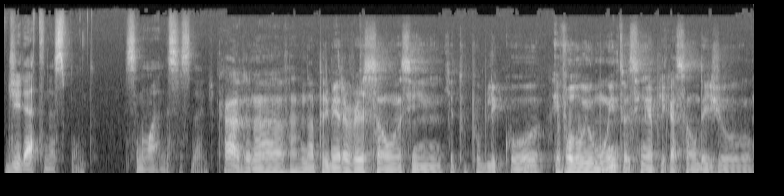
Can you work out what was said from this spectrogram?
direto nesse ponto se não há necessidade. Cara, na, na primeira versão, assim, que tu publicou, evoluiu muito, assim, a aplicação desde o,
